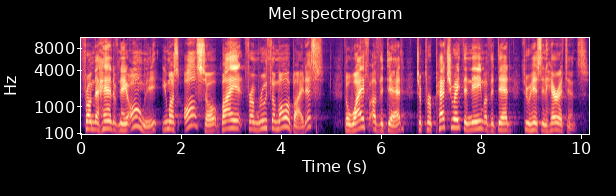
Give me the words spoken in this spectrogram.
from the hand of Naomi, you must also buy it from Ruth the Moabitess, the wife of the dead, to perpetuate the name of the dead through his inheritance.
